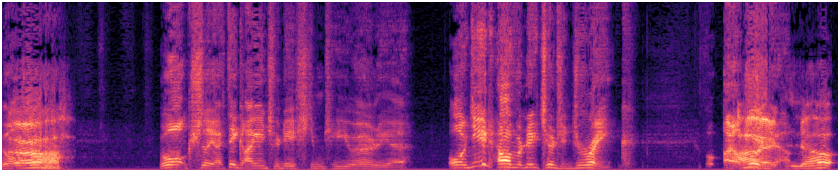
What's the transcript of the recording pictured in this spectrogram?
Oh, well, actually, I think I introduced him to you earlier. I did have a little to drink. I I no.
